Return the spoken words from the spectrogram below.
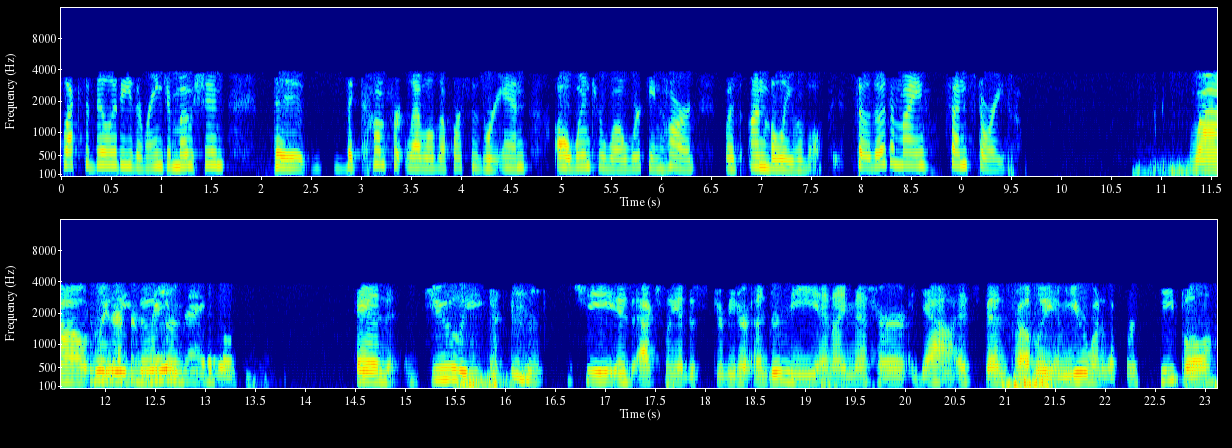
flexibility, the range of motion, the the comfort level the horses were in all winter while working hard was unbelievable. So those are my fun stories. Wow, Julie, Julie, that's those amazing. are incredible. And Julie, she is actually a distributor under me, and I met her. Yeah, it's been probably. I mean, you were one of the first people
